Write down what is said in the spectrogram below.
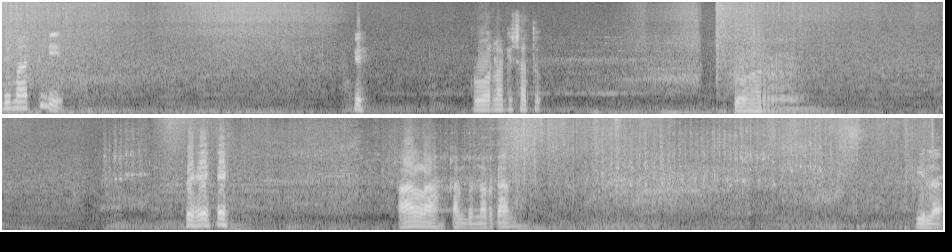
Dia mati. Ih. Keluar lagi satu. Dor. Hehehe. Salah kan bener kan? Gila.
